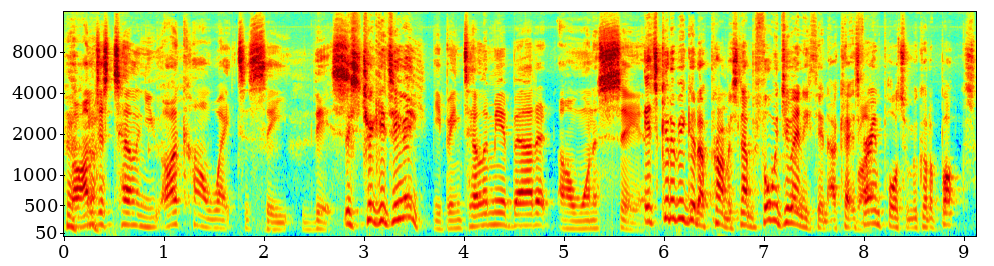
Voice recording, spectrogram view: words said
but I'm just telling you, I can't wait to see this. This tricky TV. You've been telling me about it. I want to see it. It's going to be good, I promise. Now, before we do anything, okay, it's very important. We've got a box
